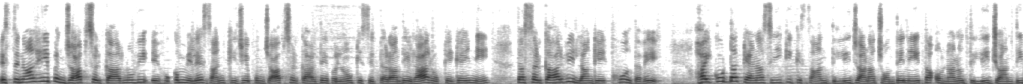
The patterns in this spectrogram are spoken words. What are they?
ਇਸ ਦੇ ਨਾਲ ਹੀ ਪੰਜਾਬ ਸਰਕਾਰ ਨੂੰ ਵੀ ਇਹ ਹੁਕਮ ਮਿਲੇ ਸਨ ਕਿ ਜੇ ਪੰਜਾਬ ਸਰਕਾਰ ਦੇ ਵੱਲੋਂ ਕਿਸੇ ਤਰ੍ਹਾਂ ਦੇ ਰਾਹ ਰੋਕੇ ਗਏ ਨੇ, ਤਾਂ ਸਰਕਾਰ ਵੀ ਲਾਂਘੇ ਖੋਲ ਦੇਵੇ। ਹਾਈ ਕੋਰਟ ਦਾ ਕਹਿਣਾ ਸੀ ਕਿ ਕਿਸਾਨ ਦਿੱਲੀ ਜਾਣਾ ਚਾਹੁੰਦੇ ਨੇ, ਤਾਂ ਉਹਨਾਂ ਨੂੰ ਦਿੱਲੀ ਜਾਣ ਦੀ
